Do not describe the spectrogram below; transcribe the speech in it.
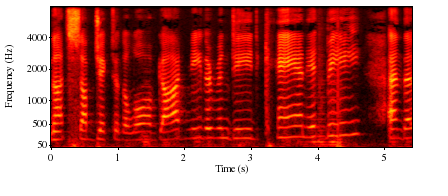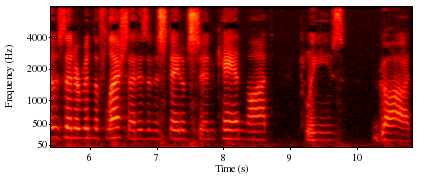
not subject to the law of God, neither indeed can it be. And those that are in the flesh, that is in a state of sin, cannot please God.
